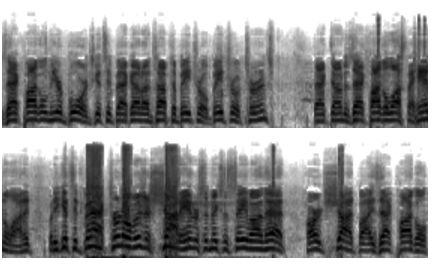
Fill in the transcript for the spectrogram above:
Zach Poggle near boards. Gets it back out on top to Batro. Batro turns. Back down to Zach Poggle. Lost the handle on it, but he gets it back. Turnover. There's a shot. Anderson makes a save on that. Hard shot by Zach Poggle.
